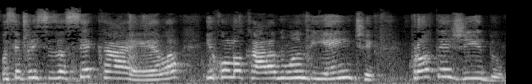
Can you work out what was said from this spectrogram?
Você precisa secar ela e colocá-la num ambiente protegido.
